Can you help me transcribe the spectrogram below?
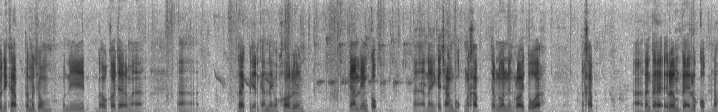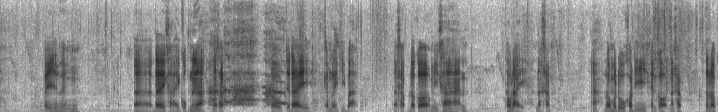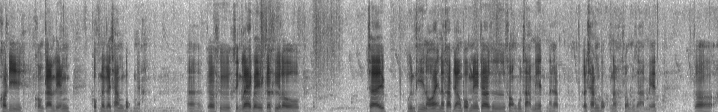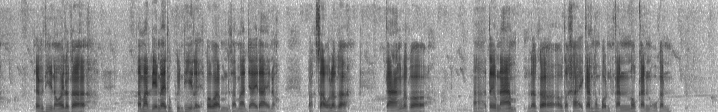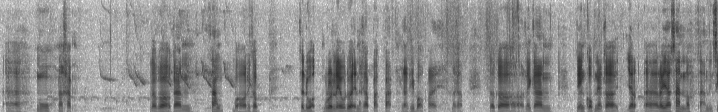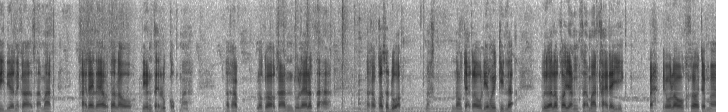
วัสดีครับท่านผู้ชมวันนี้เราก็จะมาาแลกเปลี่ยนกันในหัวข้อเรื่องการเลี้ยงกบในกระชังบกนะครับจำนวน 100 ตัวนะครับตั้งแต่เริ่มแต่ลูกกบเนาะไปจนถึงได้ขายกบเนื้อนะครับ เราจะได้กำไรกี่บาทนะครับ แล้วก็มีค่าอาหารเท่าไหร่นะครับเรามาดูข้อดีกันก่อนนะครับ สำหรับข้อดีของการเลี้ยงกบในกระชังบกเนี่ยก็คือสิ่งแรกเลยก็คือเราใช้พื้นที่น้อยนะครับ อย่างผมนี่ก็คือ2คูณ3เมตรนะครับ กระชังบกนะ2คูณ3เมตร ก็ใช้พื้นที่น้อยแล้วก็สามารถเลี้ยงได้ทุกพื้นที่เลย เพราะว่ามันสามารถย้ายได้เนาะปักเสาแล้วก็กลางแล้วก็เติมน้ำแล้วก็เอาตะข่ายกั้นข้างบนกันนกกันหนูกัน งูนะครับ แล้วก็การสร้างบ่อนี่ก็สะดวกรวดเร็วด้วยนะครับ ปักปักอย่างที่บอกไปนะครับ แล้วก็ในการเลี้ยงกบเนี่ยก็ยะระยะสั้นเนาะสามถึงสี่เดือนเนี่ยก็สามารถขายได้แล้ว ถ้าเราเลี้ยงแต่ลูกกบมานะครับ แล้วก็การดูแลรักษานะครับ ก็สะดวกนะนอกจากเราเลี้ยงไว้กินแล้ว เหลือเราก็ยังสามารถขายได้อีกไปเดี๋ยวเราก็จะมา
